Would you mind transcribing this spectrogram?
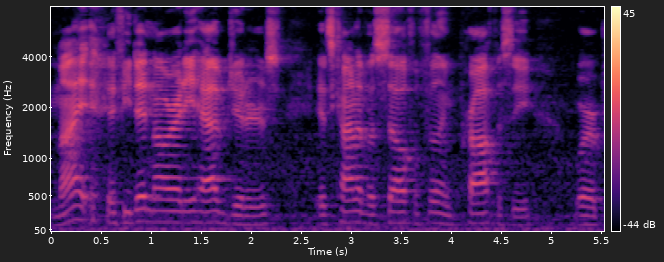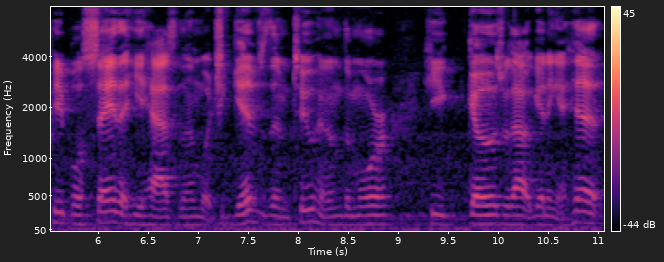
might, if he didn't already have jitters, it's kind of a self fulfilling prophecy where people say that he has them, which gives them to him the more he goes without getting a hit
